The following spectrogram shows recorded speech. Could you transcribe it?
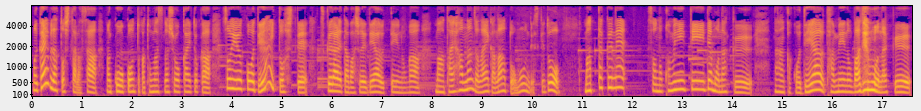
まあ外部だとしたらさ、まあ合コンとか友達の紹介とか、そういうこう出会いとして作られた場所で出会うっていうのが、まあ大半なんじゃないかなと思うんですけど、全くね、そのコミュニティでもなく、なんかこう出会うための場でもなく、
